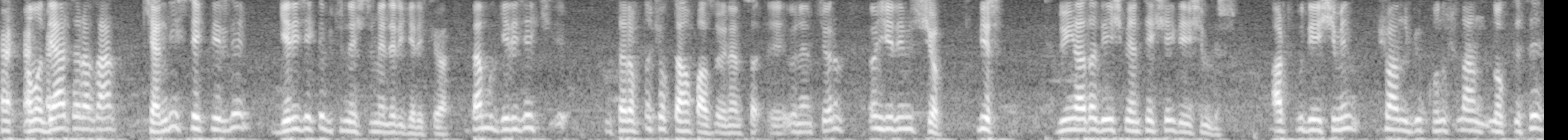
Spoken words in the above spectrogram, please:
Ama diğer taraftan kendi isteklerini gelecekte bütünleştirmeleri gerekiyor. Ben bu gelecek tarafına çok daha fazla önemse- e, önemsiyorum. Önceliğimiz şu. Bir, dünyada değişmeyen tek şey değişimdir. Artık bu değişimin şu an konuşulan noktası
